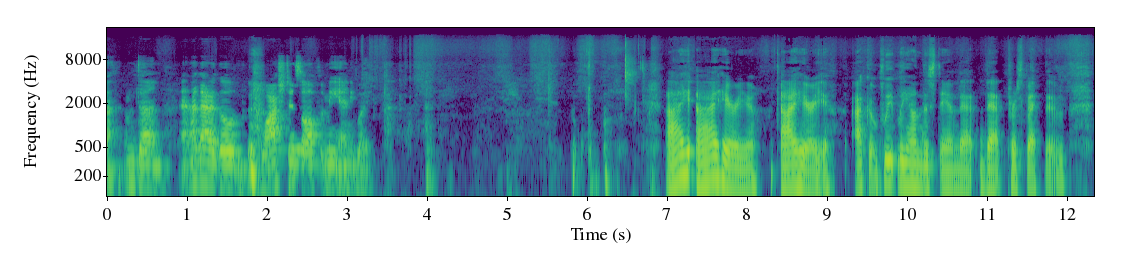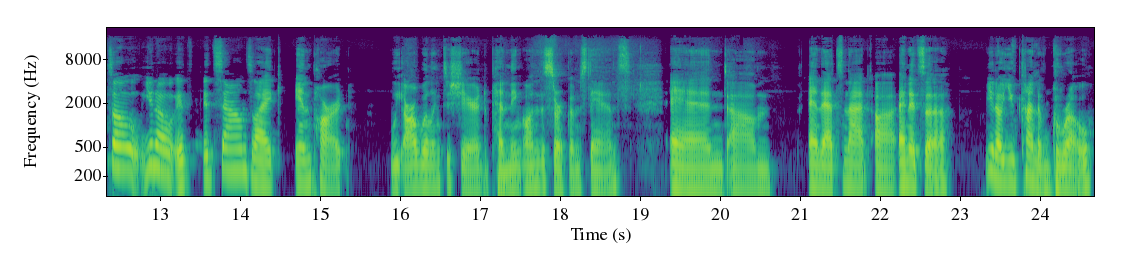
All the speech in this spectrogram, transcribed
I'm done, and I gotta go wash this off of me anyway. I I hear you. I hear you. I completely understand that that perspective. So, you know, it it sounds like in part we are willing to share depending on the circumstance. And um and that's not uh and it's a you know, you kind of grow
